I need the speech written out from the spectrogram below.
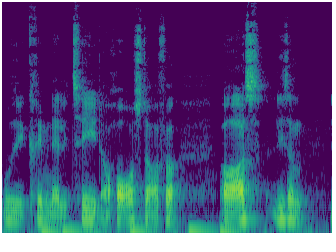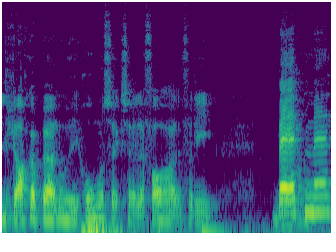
ud i kriminalitet og hårde stoffer, og også ligesom lokker børn ud i homoseksuelle forhold, fordi Batman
